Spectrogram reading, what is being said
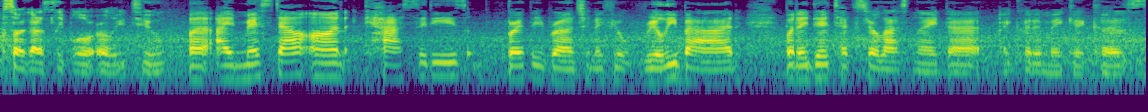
So I gotta sleep a little early too. But I missed out on Cassidy's birthday brunch and I feel really bad. But I did text her last night that I couldn't make it because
